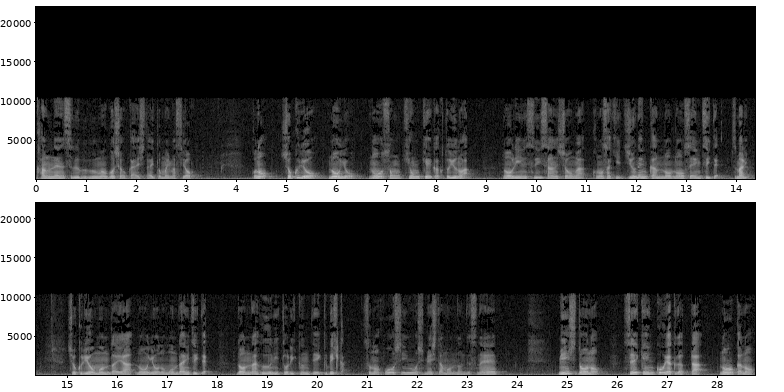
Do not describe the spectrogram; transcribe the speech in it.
関連する部分をご紹介したいと思いますよ。この食料農業農村基本計画というのは農林水産省がこの先10年間の農政についてつまり食料問題や農業の問題についてどんな風に取り組んでいくべきかその方針を示したもんなんですね。民主党の政権公約だった農家の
